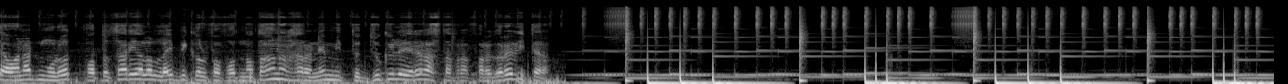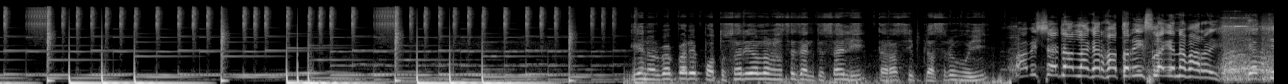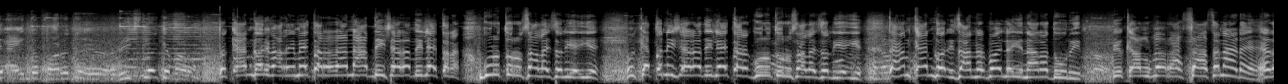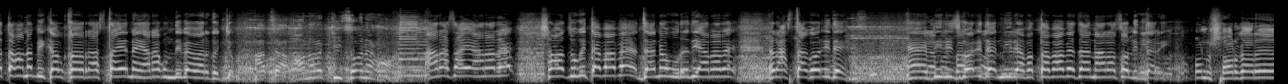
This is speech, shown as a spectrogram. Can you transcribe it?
দেওয়ানাট মুরত পথচারী আল্লাই বিকল্প পথ নতাহনের কারণে মৃত্যুর ঝুঁকি লই এরা রাস্তা পারাফার করার ইতারা এনার ব্যাপারে পথচারী আলোর হাতে জানতে চাইলি তারা সি প্লাসের হই অবশ্যই ডর লাগার রিক্স লাগে না পারই রিক্স লইতে পারো তো চলি আইয়ে কেত ইশারা দিলে তার গুরু তুরু চালাই চলি আইয়ে তখন কেন করি? জানার ভয় লাগে না দূরির বিকল্প রাস্তা আছে না এটা এটা তখন বিকল্প রাস্তায় নাই আর হুন্দি ব্যবহার করছ? আচ্ছা আপনারা কি চান এখন? আর চাই আনারে সহযোগিতা পাবে যেন উড়ে দিয়ে আনারে রাস্তা করে দে। নিরাপত্তা পাবে যেন আরা চলিতারি সরকারে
